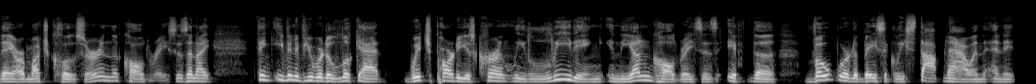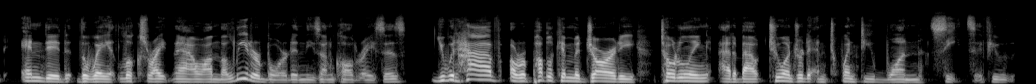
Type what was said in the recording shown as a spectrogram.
They are much closer in the called races. And I think even if you were to look at which party is currently leading in the uncalled races, if the vote were to basically stop now and, and it ended the way it looks right now on the leaderboard in these uncalled races, you would have a Republican majority totaling at about 221 seats if you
